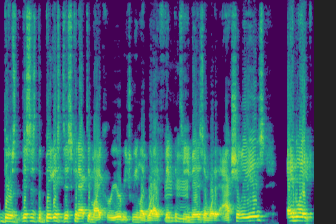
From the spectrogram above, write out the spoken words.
there's this is the biggest disconnect in my career between like what I think Mhm. the team is and what it actually is, and like,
